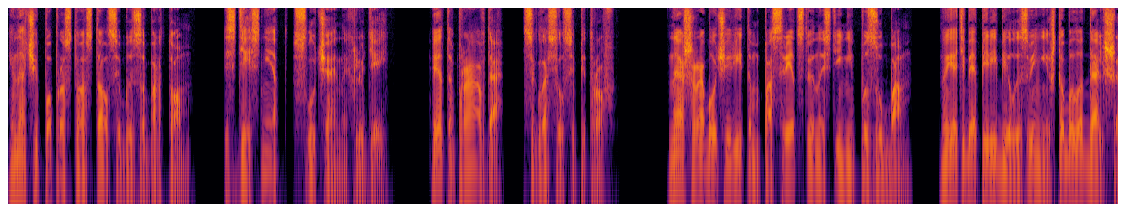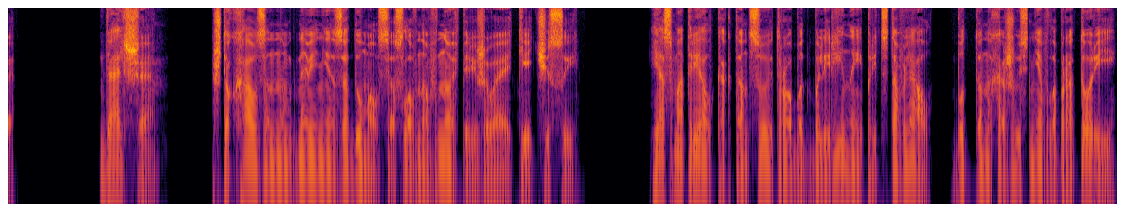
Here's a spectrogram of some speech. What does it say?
Иначе попросту остался бы за бортом. Здесь нет случайных людей. «Это правда», — согласился Петров. «Наш рабочий ритм посредственности не по зубам. Но я тебя перебил, извини. Что было дальше?» «Дальше...» Штокхаузен на мгновение задумался, словно вновь переживая те часы. Я смотрел, как танцует робот-балерина и представлял, будто нахожусь не в лаборатории,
